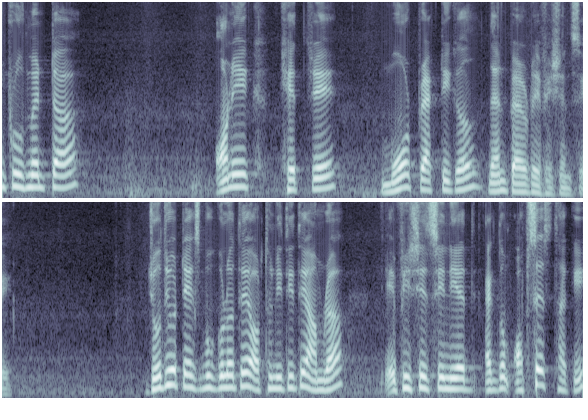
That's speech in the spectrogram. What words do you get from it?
ইমপ্রুভমেন্টটা অনেক ক্ষেত্রে more practical than Pareto efficiency. যদিও টেক্সট বুকগুলোতে অর্থনীতিতে আমরা এফিসিয়েন্সি নিয়ে একদম অবসেস থাকি,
